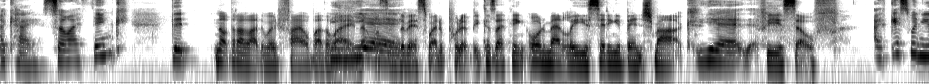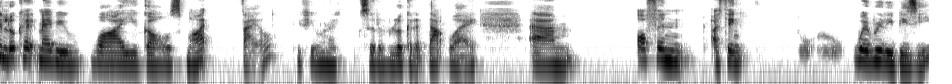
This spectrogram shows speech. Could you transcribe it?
Okay. So I think that not that I like the word fail, by the way. Yeah. That wasn't the best way to put it because I think automatically you're setting a benchmark yeah. for yourself. I guess when you look at maybe why your goals might fail, if you want to sort of look at it that way. Um, often, I think we're really busy,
